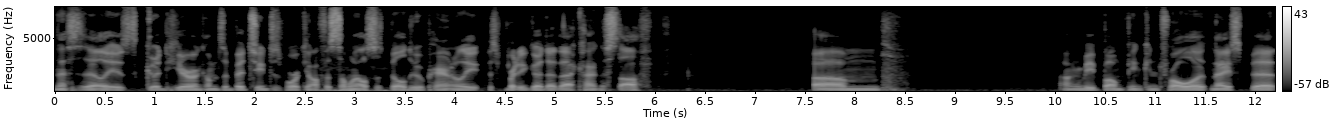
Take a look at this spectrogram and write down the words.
necessarily is good here when it comes to bitching, just working off of someone else's build who apparently is pretty good at that kind of stuff. Um, I'm gonna be bumping control a nice bit,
